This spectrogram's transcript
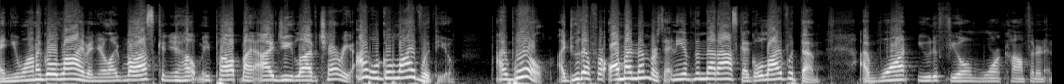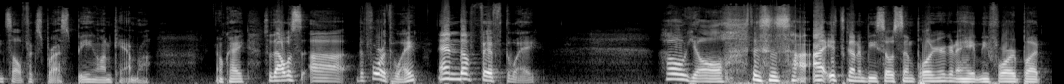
and you want to go live and you're like, boss, can you help me pop my IG live cherry? I will go live with you. I will. I do that for all my members. Any of them that ask, I go live with them. I want you to feel more confident and self expressed being on camera. Okay. So that was uh, the fourth way. And the fifth way. Oh, y'all, this is, uh, it's going to be so simple and you're going to hate me for it, but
